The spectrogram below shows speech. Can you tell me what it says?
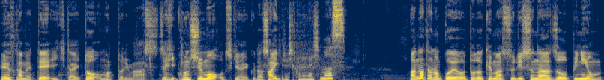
えー、深めていきたいと思っております。ぜひ今週もお付き合いください。よろしくお願いします。あなたの声を届けますリスナーズオピニオン。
